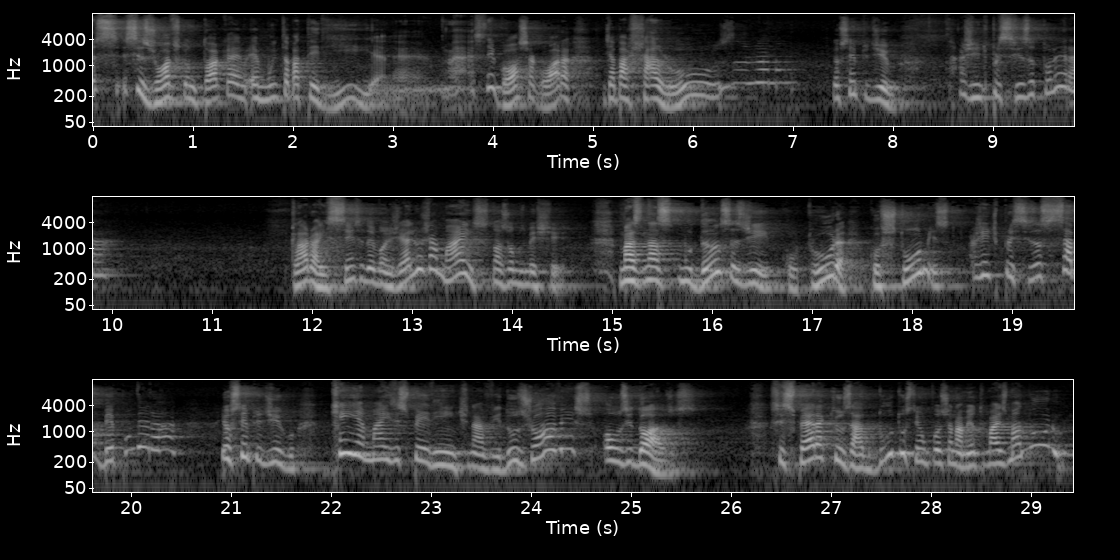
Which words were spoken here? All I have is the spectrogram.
esses jovens quando toca é, é muita bateria, né? Ah, esse negócio agora de abaixar a luz, eu sempre digo, a gente precisa tolerar. Claro, a essência do Evangelho jamais nós vamos mexer. Mas nas mudanças de cultura, costumes, a gente precisa saber ponderar. Eu sempre digo: quem é mais experiente na vida, os jovens ou os idosos? Se espera que os adultos tenham um posicionamento mais maduro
